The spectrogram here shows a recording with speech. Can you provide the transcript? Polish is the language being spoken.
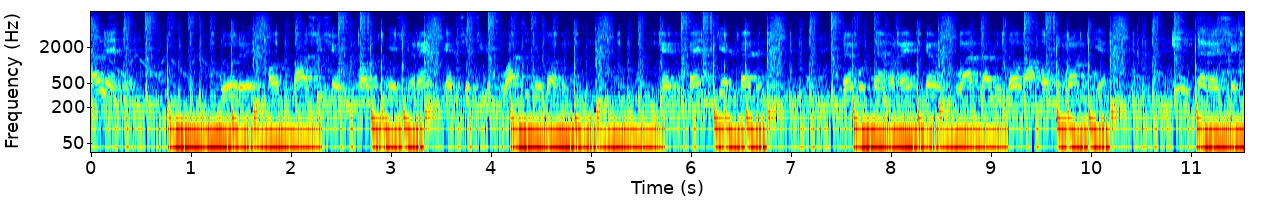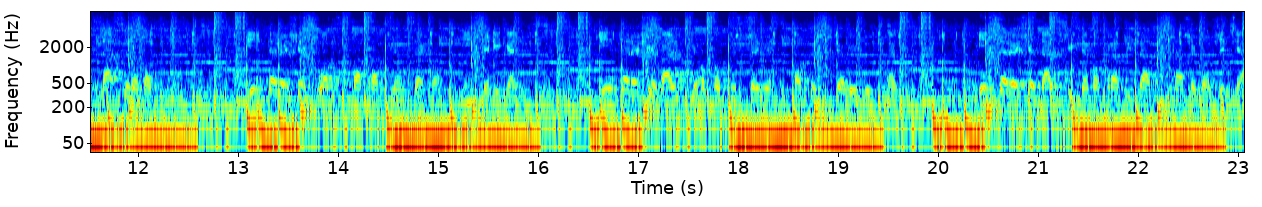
szaleniec, który odważy się podnieść rękę przeciw władzy ludowej. Niech będzie pewny, że mu tę rękę władza ludowa odrąbie w interesie klasy robotniczej, w interesie chłopstwa pracującego i inteligencji, w interesie walki o podwyższenie stopy życiowej ludności, w interesie dalszej demokratyzacji naszego życia,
